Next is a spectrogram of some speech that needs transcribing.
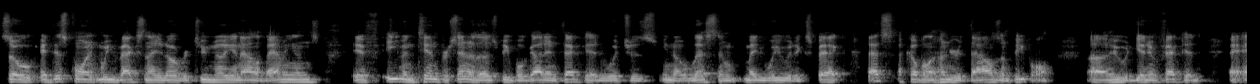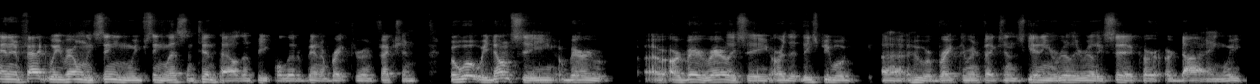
So at this point, we've vaccinated over 2 million Alabamians. If even 10% of those people got infected, which is, you know, less than maybe we would expect, that's a couple of hundred thousand people uh, who would get infected. And in fact, we've only seen we've seen less than ten thousand people that have been a breakthrough infection. But what we don't see very uh, or very rarely see are that these people uh, who are breakthrough infections getting really really sick or, or dying. We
